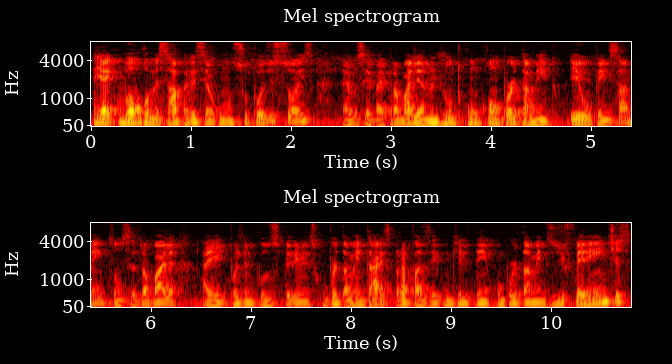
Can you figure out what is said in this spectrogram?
E aí vão começar a aparecer algumas suposições, aí você vai trabalhando junto com o comportamento e o pensamento. Então você trabalha aí, por exemplo, com os experimentos comportamentais para fazer com que ele tenha comportamentos diferentes,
